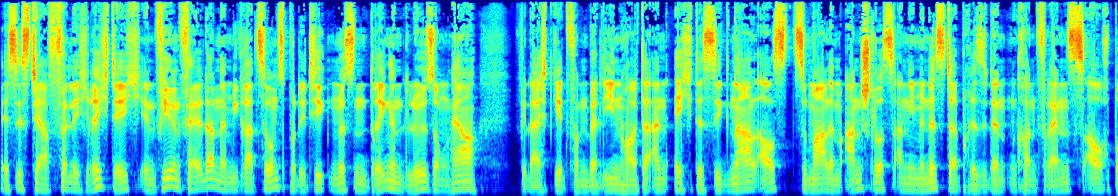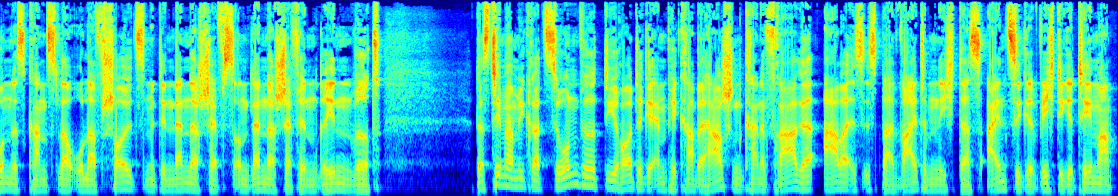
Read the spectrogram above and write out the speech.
Es ist ja völlig richtig, in vielen Feldern der Migrationspolitik müssen dringend Lösungen her. Vielleicht geht von Berlin heute ein echtes Signal aus, zumal im Anschluss an die Ministerpräsidentenkonferenz auch Bundeskanzler Olaf Scholz mit den Länderchefs und Länderchefinnen reden wird. Das Thema Migration wird die heutige MPK beherrschen, keine Frage, aber es ist bei weitem nicht das einzige wichtige Thema.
